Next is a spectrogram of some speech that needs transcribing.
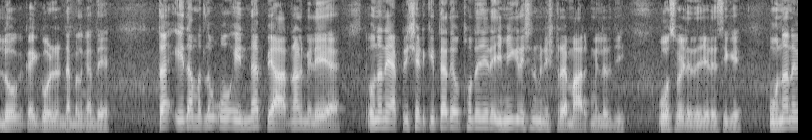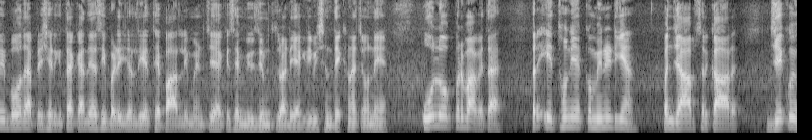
ਲੋਕ ਕਈ 골ਡਨ ਟੈਂਪਲ ਕਹਿੰਦੇ ਆ। ਤਾਂ ਇਹਦਾ ਮਤਲਬ ਉਹ ਇੰਨਾ ਪਿਆਰ ਨਾਲ ਮਿਲੇ ਆ, ਉਹਨਾਂ ਨੇ ਐਪਰੀਸ਼ੀਏਟ ਕੀਤਾ ਤੇ ਉੱਥੋਂ ਦੇ ਜਿਹੜੇ ਇਮੀਗ੍ਰੇਸ਼ਨ ਮਿਨਿਸਟਰ ਹੈ ਮਾਰਕ ਮਿਲਰ ਜੀ, ਉਸ ਵੇਲੇ ਦੇ ਜਿਹੜੇ ਸੀਗੇ, ਉਹਨਾਂ ਨੇ ਵੀ ਬਹੁਤ ਐਪਰੀਸ਼ੀਏਟ ਕੀਤਾ। ਕਹਿੰਦੇ ਅਸੀਂ ਬੜੀ ਜਲਦੀ ਇੱਥੇ ਪਾਰਲੀਮੈਂਟ 'ਚ ਜਾਂ ਕਿਸੇ ਮਿਊਜ਼ੀਅਮ 'ਚ ਤੁਹਾਡੀ ਐਗਜ਼ੀਬਿਸ਼ਨ ਦੇਖਣਾ ਚਾਹੁੰਦੇ ਆ। ਉਹ ਲੋਕ ਪ੍ਰਭਾਵਿਤ ਹੈ ਪਰ ਇੱਥੋਂ ਦੀਆਂ ਕਮਿਊਨਿਟੀਆਂ ਪੰਜਾਬ ਸਰਕਾਰ ਜੇ ਕੋਈ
